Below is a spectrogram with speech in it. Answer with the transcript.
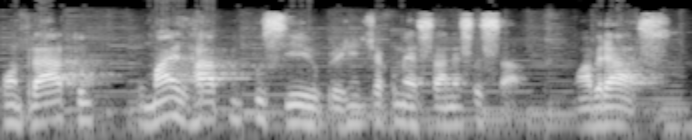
Contrato o mais rápido possível para a gente já começar nessa sala. Um abraço.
